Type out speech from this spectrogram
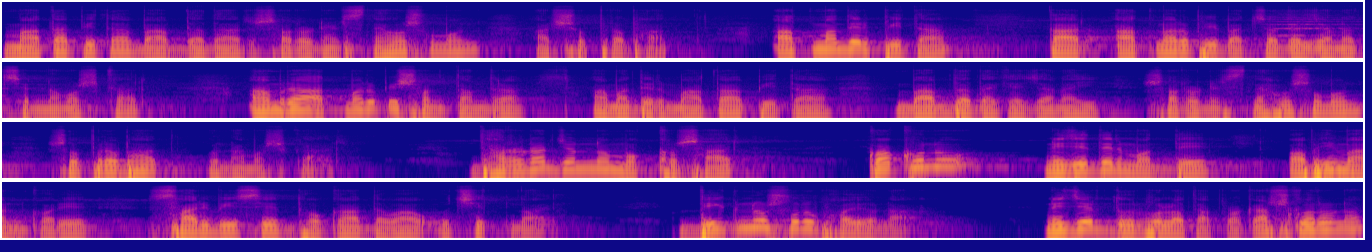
মাতা পিতা বাপদাদার স্মরণের স্নেহ সুমন আর সুপ্রভাত। আত্মাদের পিতা, তার আত্মারূপী বাচ্চাদের জানাচ্ছেন নমস্কার। আমরা আত্মারূপী সন্তানরা, আমাদের মাতা, পিতা, বাপদাদাকে জানাই স্মরণের স্নেহ সুমন, সুপ্রভাত ও নমস্কার। ধারণার জন্য মুখ্য সার, কখনো নিজেদের মধ্যে অভিমান করে সার্ভিসে ধোকা দেওয়া উচিত নয়। বিঘ্নস্বরূপ হয়েও না, নিজের দুর্বলতা প্রকাশ করো না।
